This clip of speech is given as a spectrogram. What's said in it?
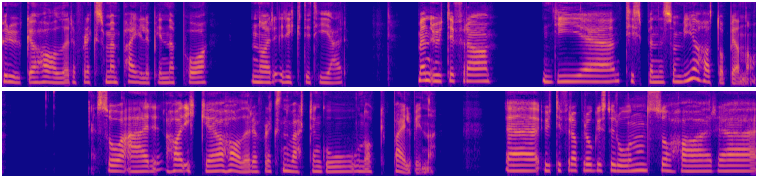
bruke halerefleks som en peilepinne på når riktig tid er. Men ut ifra de eh, tispene som vi har hatt opp igjennom, så er, har ikke halerefleksen vært en god nok peilebinde. Eh, ut ifra progesteronen så har eh,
